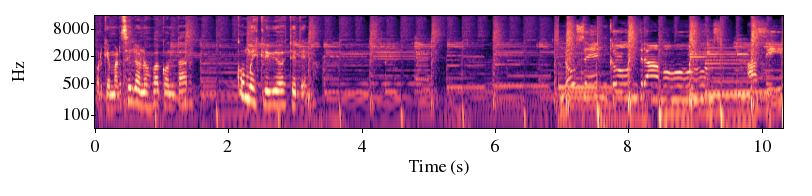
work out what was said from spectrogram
porque Marcelo nos va a contar cómo escribió este tema. Nos encontramos así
